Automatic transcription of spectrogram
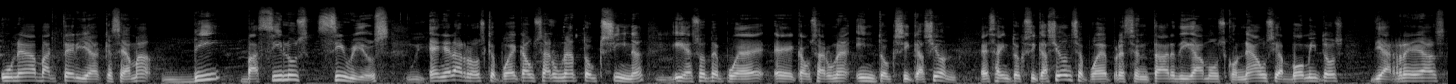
una bacteria que se llama B. bacillus cereus en el arroz que puede causar una toxina y eso te puede eh, causar una intoxicación. Esa intoxicación se puede presentar, digamos, con náuseas, vómitos, diarreas,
